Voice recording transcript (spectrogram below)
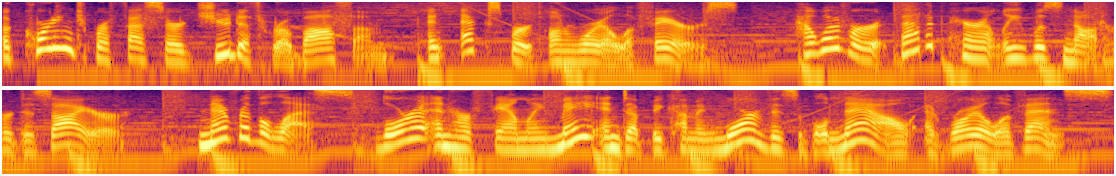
according to Professor Judith Rowbotham, an expert on royal affairs. However, that apparently was not her desire. Nevertheless, Laura and her family may end up becoming more visible now at royal events.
